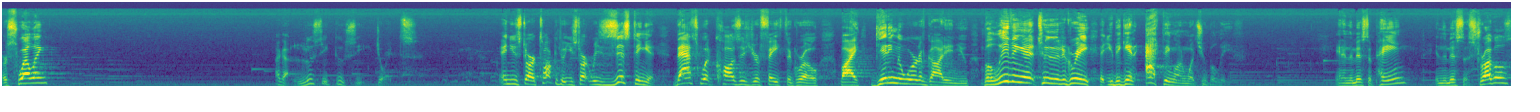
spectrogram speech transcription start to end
or swelling. I got loosey goosey joints. And you start talking to it, you start resisting it. That's what causes your faith to grow by getting the Word of God in you, believing it to the degree that you begin acting on what you believe. And in the midst of pain, in the midst of struggles,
